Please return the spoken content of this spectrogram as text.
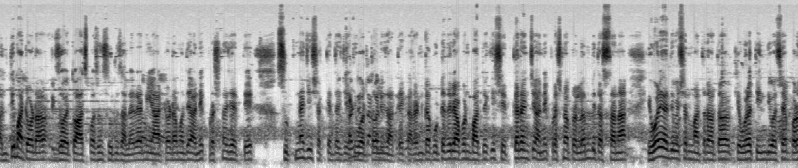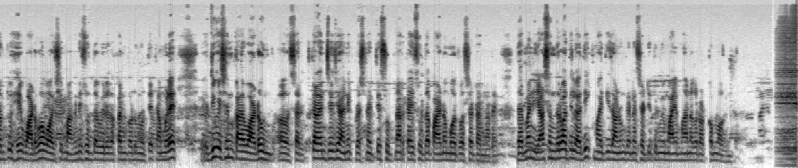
अंतिम आठवडा जो आहे तो आजपासून सुरू झालेला आहे आणि या आठवड्यामध्ये अनेक प्रश्न जे आहेत ते सुटण्याची शक्यता जी आहे ती वर्तवली जाते. कारण का कुठेतरी आपण पाहतो की शेतकऱ्यांचे अनेक प्रश्न प्रलंबित असताना हिवाळी अधिवेशन मात्र आता केवळ तीन दिवस आहे परंतु हे वाढवावं अशी मागणीसुद्धा विरोधकांकडून होते. त्यामुळे अधिवेशन काळ वाढवून शेतकऱ्यांचे जे अनेक प्रश्न आहेत ते सुटणार काही सुद्धा पाहणं महत्त्वाचं ठरणार आहे. दरम्यान या संदर्भातील अधिक माहिती जाणून घेण्यासाठी तुम्ही माय महानगर डॉट कॉम लॉग इन करा.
